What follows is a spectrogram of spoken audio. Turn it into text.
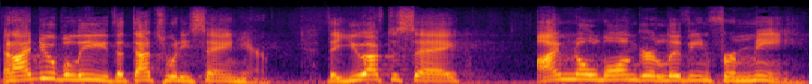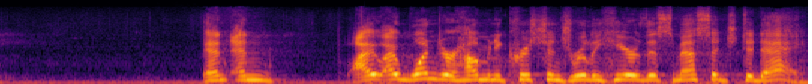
And I do believe that that's what he's saying here that you have to say, I'm no longer living for me. And, and I, I wonder how many Christians really hear this message today.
